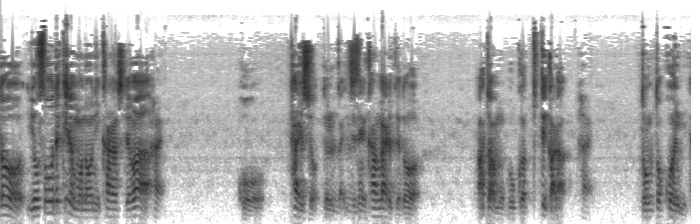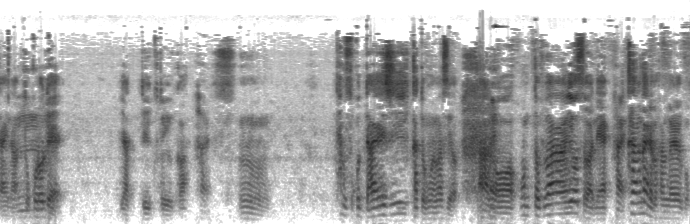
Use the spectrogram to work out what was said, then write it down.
程度予想できるものに関しては、はい。こう、対処というか、うんうん事前に考えるけど、あとはもう僕が来てから、はい。どんと来いみたいなところで、やっていくというか、はい。うん。多分そこ大事かと思いますよ。あの、本当不安要素はね、はい考えれば考えればこ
